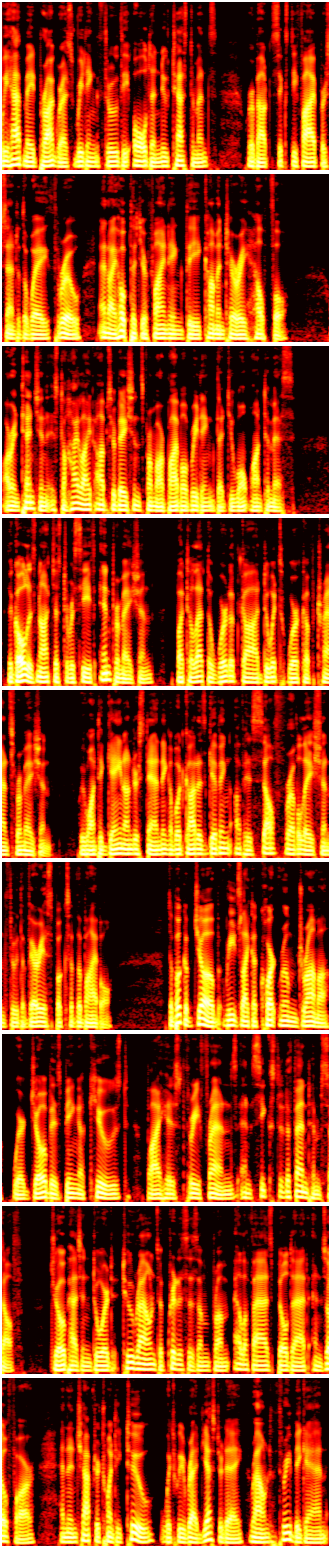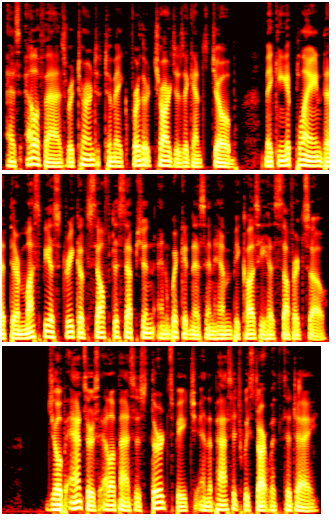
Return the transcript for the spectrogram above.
We have made progress reading through the Old and New Testaments we're about 65% of the way through, and I hope that you're finding the commentary helpful. Our intention is to highlight observations from our Bible reading that you won't want to miss. The goal is not just to receive information, but to let the Word of God do its work of transformation. We want to gain understanding of what God is giving of His self revelation through the various books of the Bible. The book of Job reads like a courtroom drama where Job is being accused by his three friends and seeks to defend himself. Job has endured two rounds of criticism from Eliphaz, Bildad, and Zophar, and in chapter 22, which we read yesterday, round three began as Eliphaz returned to make further charges against Job, making it plain that there must be a streak of self deception and wickedness in him because he has suffered so. Job answers Eliphaz's third speech in the passage we start with today.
